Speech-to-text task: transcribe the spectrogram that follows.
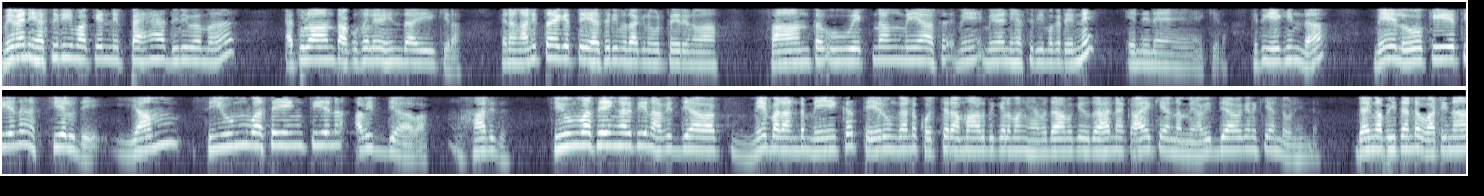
මෙවැනි හැසිරීමක් එන්නේ පැහැදිලිවම අතුලාන්ත අකුසලයේ හින්දායි කියලා. එහෙනම් අනිත් අයගෙත් ඒ හැසිරීම දකින්නකොට තේරෙනවා සාන්ත වූෙක් නම් මේ මේ මෙවැනි හැසිරීමකට එන්නේ එන්නේ නැහැ කියලා. ඉතින් ඒකින්ද මේ ලෝකයේ තියෙන සියලු දේ යම් සියුම් වශයෙන් තියෙන අවිද්‍යාවක්. හරිද? සියුම් වශයෙන් හරි තියෙන අවිද්‍යාවක් මේ බලන්න මේක තේරුම් ගන්න කොච්චර අමාරුද කියලා මම හැමදාම කියන උදාහරණයක් ආයෙ කියන්නම් මේ අවිද්‍යාව ගැන කියන්න ඕනේ හින්දා. දැන් අපි හිතන්න වටිනා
